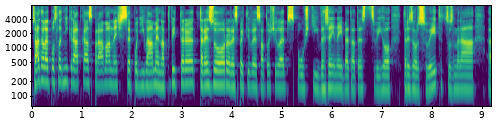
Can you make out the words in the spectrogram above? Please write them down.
Přátelé, poslední krátká zpráva, než se podíváme na Twitter. Trezor, respektive Satoshi Labs, spouští veřejný beta test svého Trezor Suite, co znamená uh,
